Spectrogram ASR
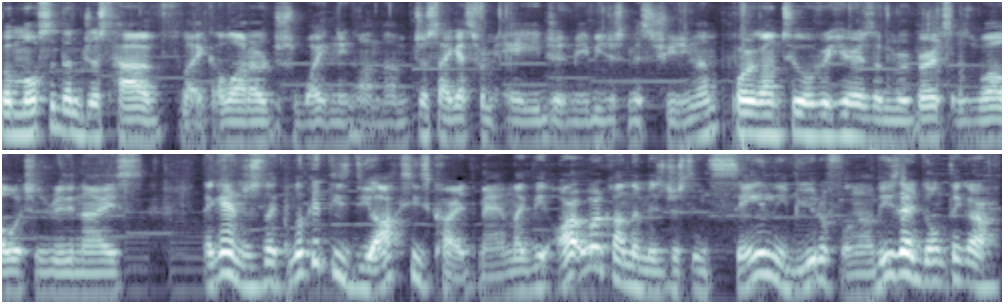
but most of them just have like a lot of just whitening on them. Just I guess from age and maybe just mistreating them. Porygon 2 over here is a reverse as well, which is really nice again, just like look at these Deoxys cards, man. Like the artwork on them is just insanely beautiful. Now these I don't think are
